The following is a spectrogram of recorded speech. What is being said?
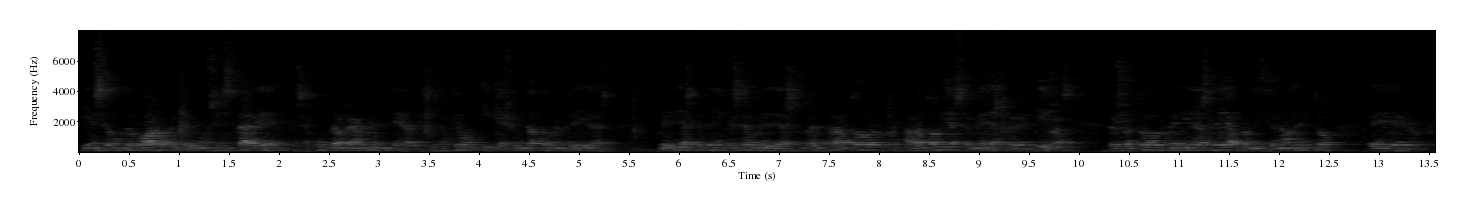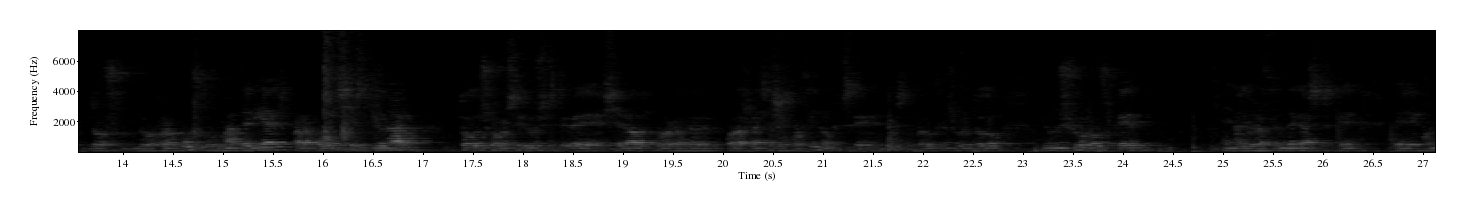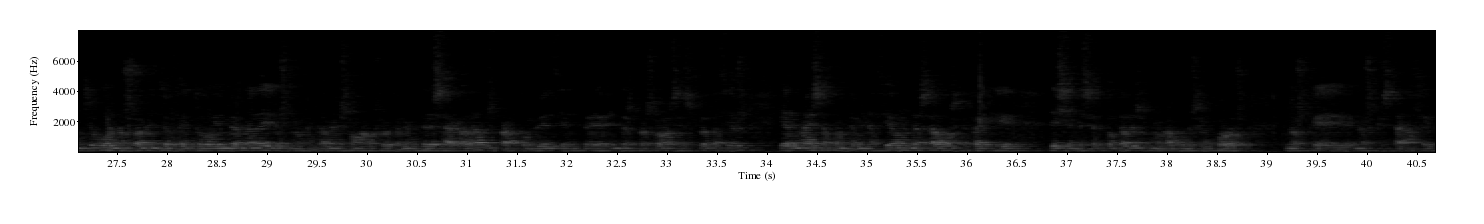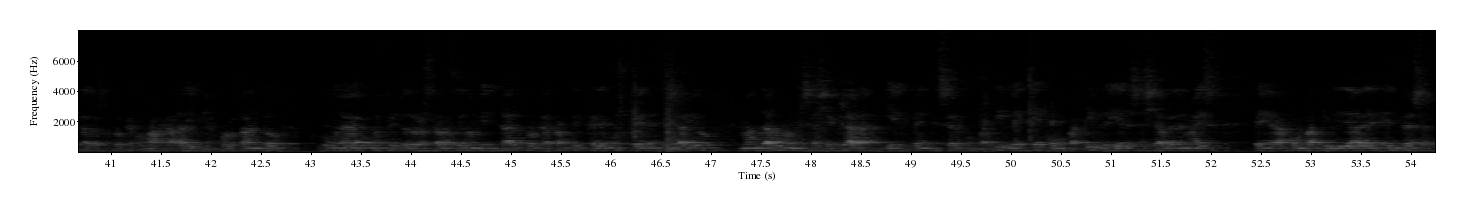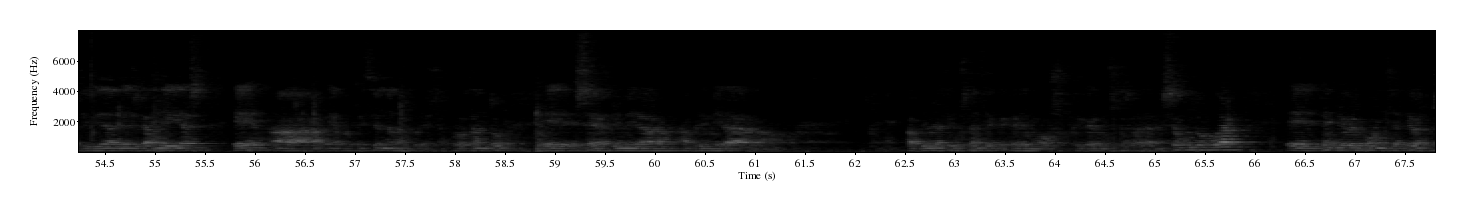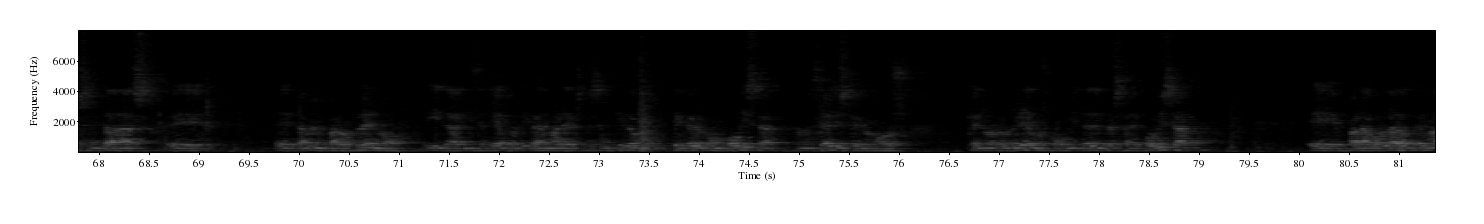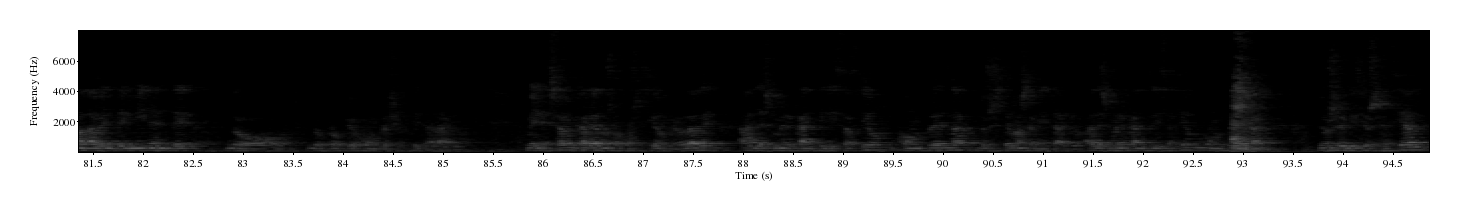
E, en segundo lugar, o que queremos instar é que se cumpra realmente a legislación e que a xunta tome medidas. Medidas que teñen que ser medidas reparatorias e medidas preventivas, pero sobre todo medidas de acondicionamento eh, dos, dos recursos materiais para poder gestionar todos os residuos eh, xerados por as granxas de porcino que se, que se producen sobre todo nun xurros que en a liberación de gases que eh, contribúen non solamente ao efecto invernadero e ademais a contaminación das aguas que fai que deixen de ser potables como en nalgúns encoros nos que, nos que están afectados a propia comarca da línea. Por lo tanto, unha, un efecto de restauración ambiental porque aparte queremos que é necesario mandar unha mensaxe clara e que ten que ser compatible, é compatible e é desexable ademais eh, a compatibilidade entre as actividades gandeiras e a, e a protección da natureza. Por lo tanto, eh, esa é a primeira asistencial,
